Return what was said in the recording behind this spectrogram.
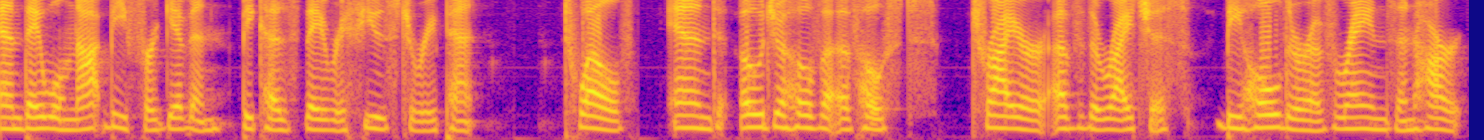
and they will not be forgiven because they refuse to repent. 12. And, O Jehovah of hosts, trier of the righteous, beholder of reins and heart,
